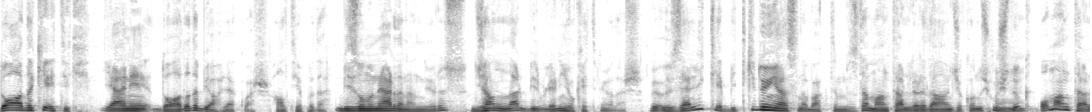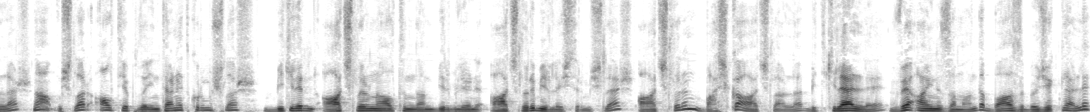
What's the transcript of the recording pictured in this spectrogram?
Doğadaki etik. Yani doğada da bir ahlak var altyapıda. Biz onu nereden anlıyoruz? Canlılar birbirlerini yok etmiyorlar. Ve özellikle bitki dünyasına baktığımızda mantarları daha önce konuşmuştuk. O mantarlar ne yapmışlar? Altyapıda internet kurmuşlar. Bitkilerin ağaçların altından birbirlerini ağaçları birleştirmişler. Ağaçların başka ağaçlarla, bitkilerle ve aynı zamanda bazı böceklerle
